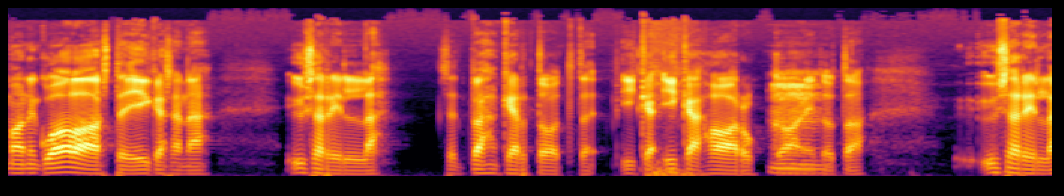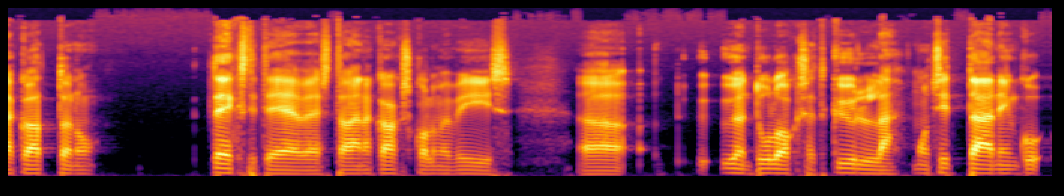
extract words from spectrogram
mä oon niinku ala-asteikäisenä Ysärillä, se nyt vähän kertoo tätä ikä, ikähaarukkaa, mm. niin tota, Ysärillä kattonut teksti-TVstä aina 235, ö, yön tulokset kyllä, mutta sitten tämä niinku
